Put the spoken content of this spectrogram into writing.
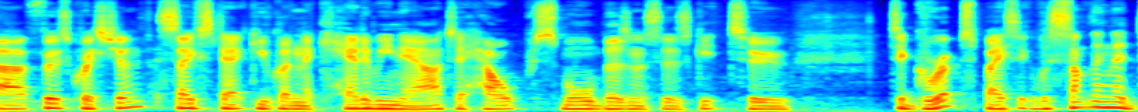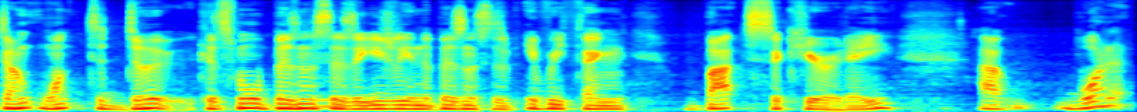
Uh, first question SafeStack, you've got an academy now to help small businesses get to to grips basically with something they don't want to do because small businesses are usually in the business of everything but security. Uh, what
